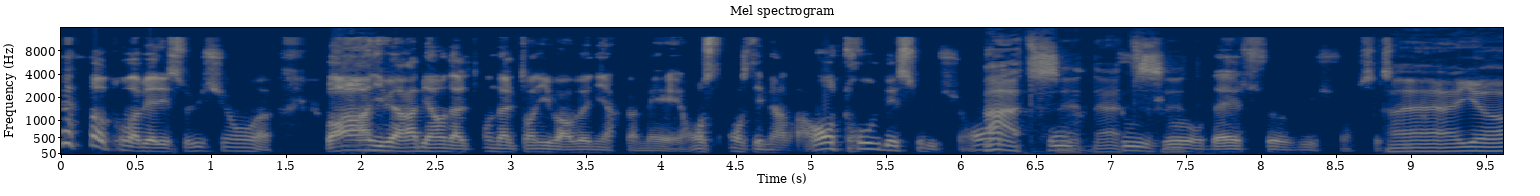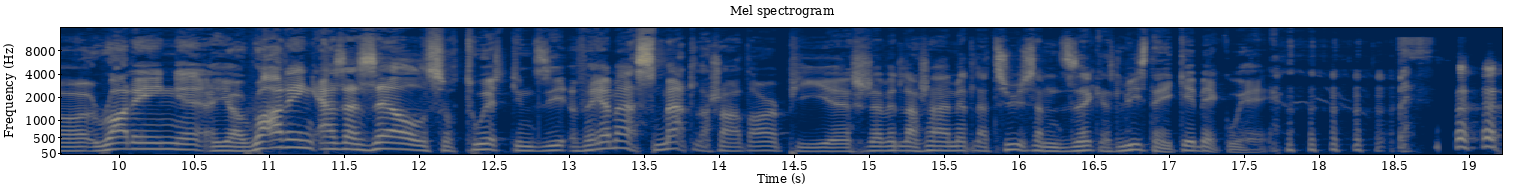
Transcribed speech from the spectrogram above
on trouvera bien des solutions. Bon, on y verra bien, on a, le- on a le temps d'y voir venir, quoi, mais on, se- on se démerdera. On trouve des solutions. On That's trouve it, that's toujours des solutions. Euh, Il y a Rotting, il y a Rotting Azazel sur Twitch qui me dit vraiment smart le chanteur, puis euh, si j'avais de l'argent à mettre là-dessus, ça me disait que lui c'était un Québécois. C'est vrai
